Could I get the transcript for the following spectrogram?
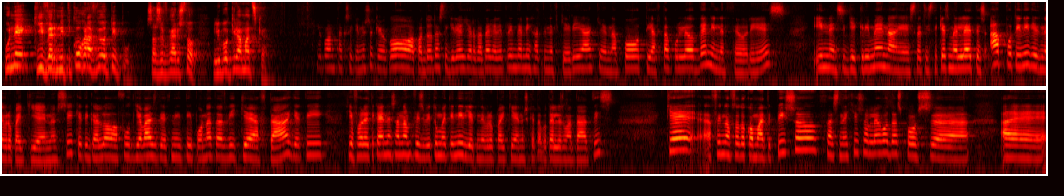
που είναι κυβερνητικό γραφείο τύπου. Σας ευχαριστώ. Λοιπόν, κύριε Μάτσικα. Λοιπόν, θα ξεκινήσω και εγώ απαντώντας στην κυρία Γεωργατά, γιατί πριν δεν είχα την ευκαιρία και να πω ότι αυτά που λέω δεν είναι θεωρίες. Είναι συγκεκριμένα στατιστικές μελέτες από την ίδια την Ευρωπαϊκή Ένωση και την καλό αφού διαβάζει διεθνή τύπο να τα δει και αυτά, γιατί διαφορετικά είναι σαν να αμφισβητούμε την ίδια την Ευρωπαϊκή Ένωση και τα αποτέλεσματά της. Και αφήνω αυτό το κομμάτι πίσω. Θα συνεχίσω λέγοντας πως ε, ε,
